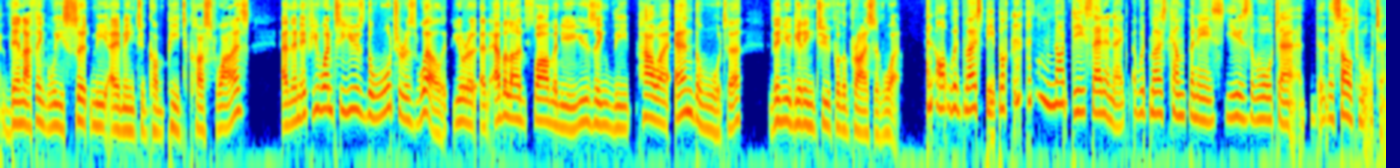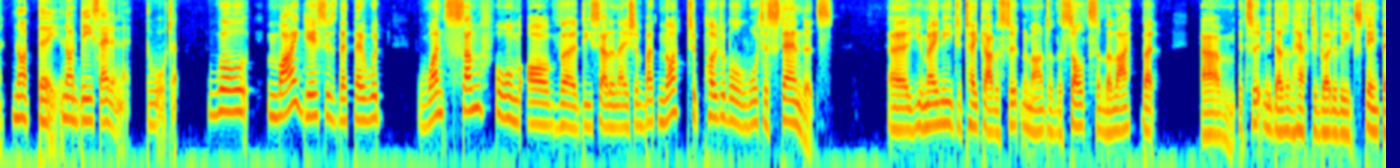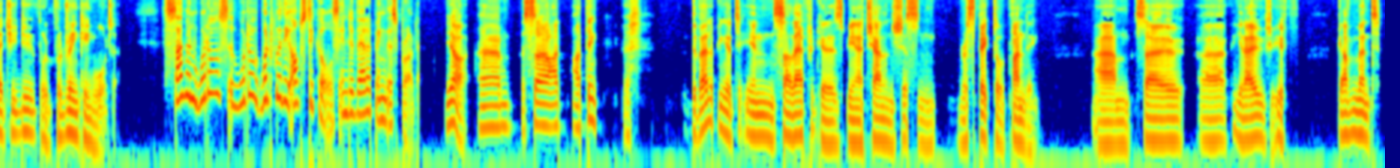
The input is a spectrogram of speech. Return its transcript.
then I think we're certainly aiming to compete cost wise. And then if you want to use the water as well, if you're a, an abalone farm and you're using the power and the water, then you're getting two for the price of one. And would most people not desalinate? Would most companies use the water, the, salt water, not the not desalinate the water? Well, my guess is that they would want some form of uh, desalination, but not to potable water standards. Uh, you may need to take out a certain amount of the salts and the like, but um, it certainly doesn't have to go to the extent that you do for, for drinking water. Simon, what else? What what were the obstacles in developing this product? Yeah, um, so I I think developing it in South Africa has been a challenge just in respect of funding. Um, so uh, you know, if, if, government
